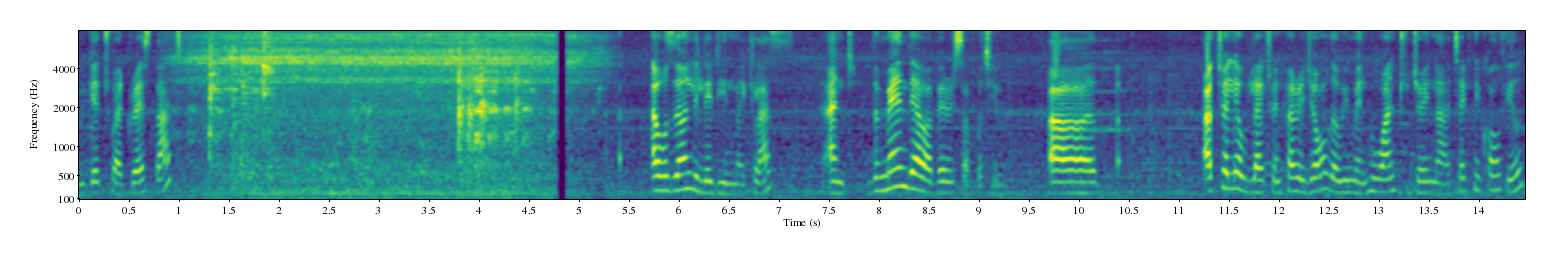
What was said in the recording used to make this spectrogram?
we get to address that. I was the only lady in my class, and the men there were very supportive. Uh, actually, I would like to encourage all the women who want to join a technical field.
